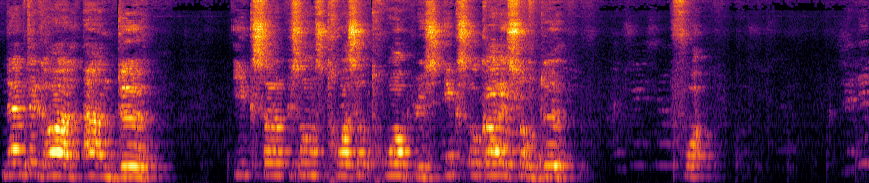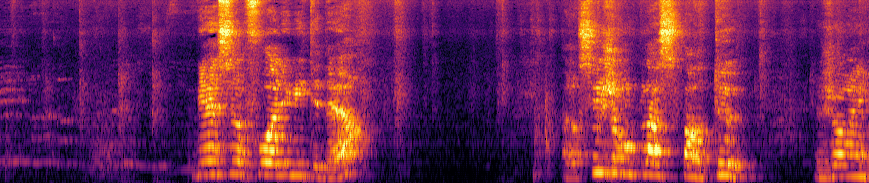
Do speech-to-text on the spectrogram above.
l'intégrale 1, 2, x à la puissance 3 sur 3 plus x au carré sur 2 fois bien sûr fois l'unité d'air. Alors si je remplace par 2, j'aurai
